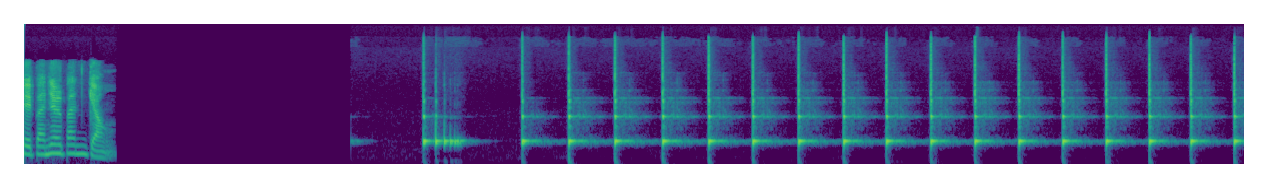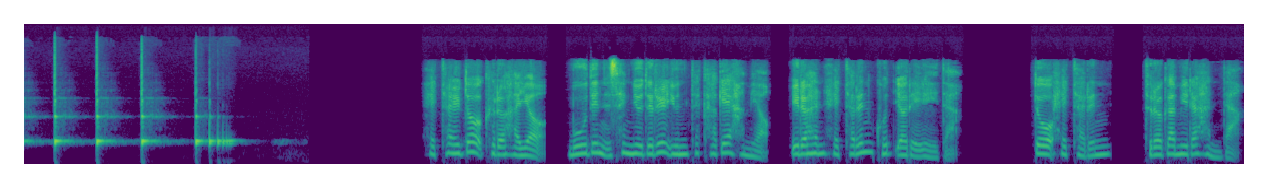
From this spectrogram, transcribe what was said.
해반열 반경 해탈도 그러하여 모든 생류들을 윤택하게 하며 이러한 해탈은 곧 열애이다. 또 해탈은 들어감이라 한다.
